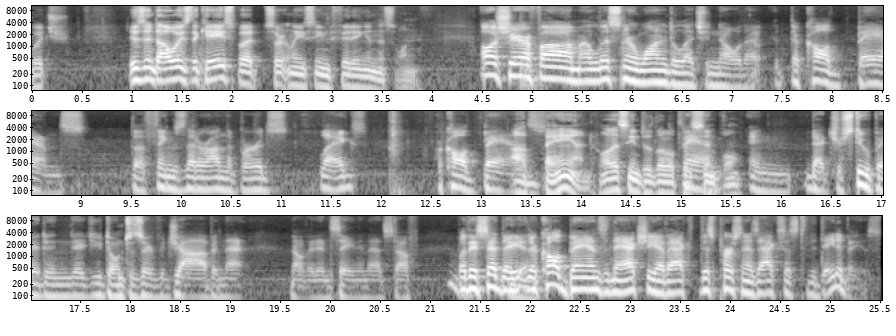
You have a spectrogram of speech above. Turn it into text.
which isn't always the case, but certainly seemed fitting in this one. Oh, Sheriff, um, a listener wanted to let you know that they're called bands. The things that are on the bird's legs are called bands. A band. Well, that seems a little too Band, simple. And that you're stupid and that you don't deserve a job and that. No, they didn't say any of that stuff. But they said they, Yeah. they're called bands and they actually have ac- this person has access to the database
